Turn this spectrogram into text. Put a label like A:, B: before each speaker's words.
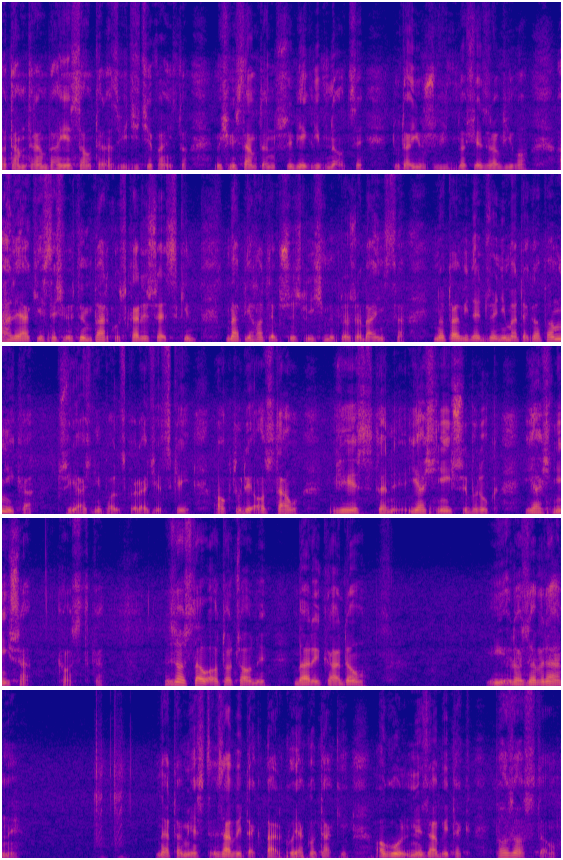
A: No tam tramwaje są, teraz widzicie Państwo. Myśmy stamtąd przybiegli w nocy. Tutaj już widno się zrobiło. Ale jak jesteśmy w tym parku skaryszewskim, na piechotę przyszliśmy, proszę Państwa, no to widać, że nie ma tego pomnika przyjaźni polsko-radzieckiej, o który ostał, gdzie jest ten jaśniejszy bruk, jaśniejsza kostka. Został otoczony barykadą i rozebrany. Natomiast zabytek parku jako taki, ogólny zabytek pozostał.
